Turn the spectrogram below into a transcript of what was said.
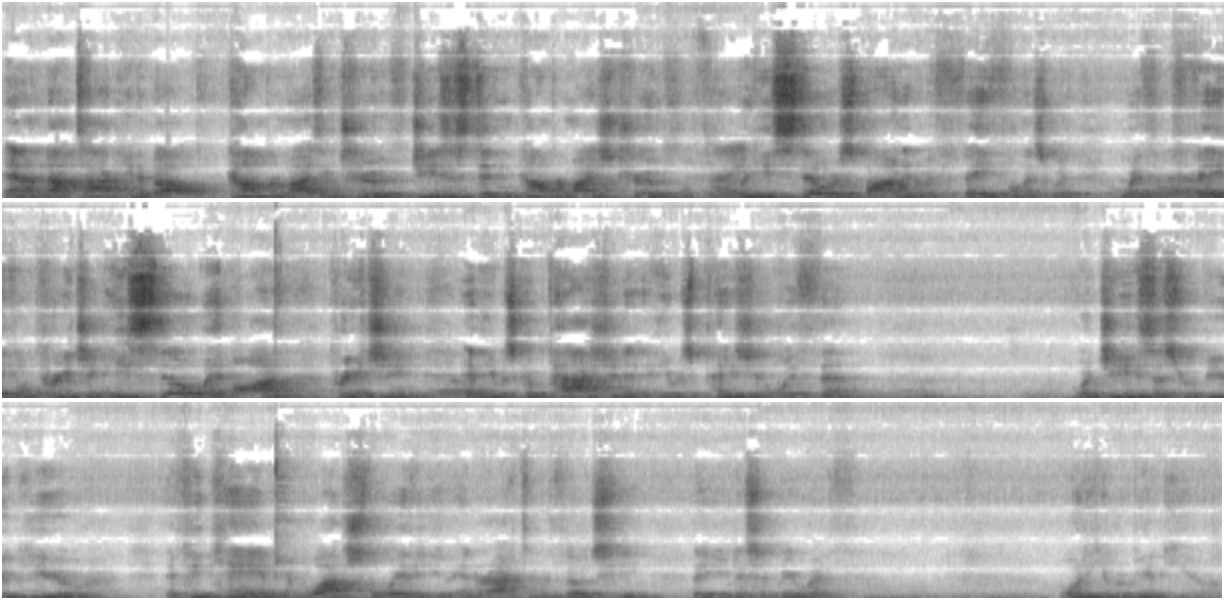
And I'm not talking about compromising truth. Jesus didn't compromise truth. Right. But he still responded with faithfulness, with, with faithful preaching. He still went on preaching. And he was compassionate and he was patient with them. Would Jesus rebuke you if he came and watched the way that you interacted with those he, that you disagree with, would he rebuke you?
